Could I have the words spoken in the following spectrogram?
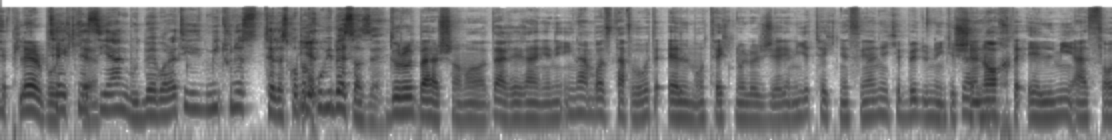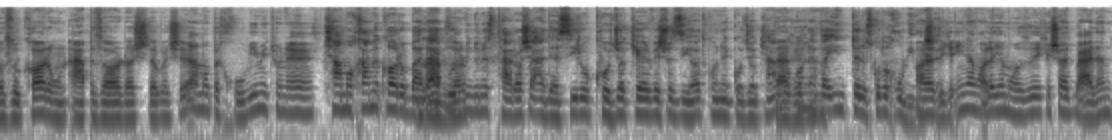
کپلر بود تکنسیان بود به عبارتی می‌تونست تلسکوپ خوبی بسازه درود بر شما دقیقا یعنی این هم باز تفاوت علم و تکنولوژی یعنی یه تکنسیانیه که بدون اینکه. شناخت علمی از سازوکار اون ابزار داشته باشه اما به خوبی می‌تونه چم و خم کار رو بلد ابزار. بود می‌دونست تراش عدسی رو کجا کروش رو زیاد کنه کجا کم دقیقاً. بکنه و این تلسکوپ خوبی میشه آره دیگه اینم حالا یه موضوعی که شاید بعدا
